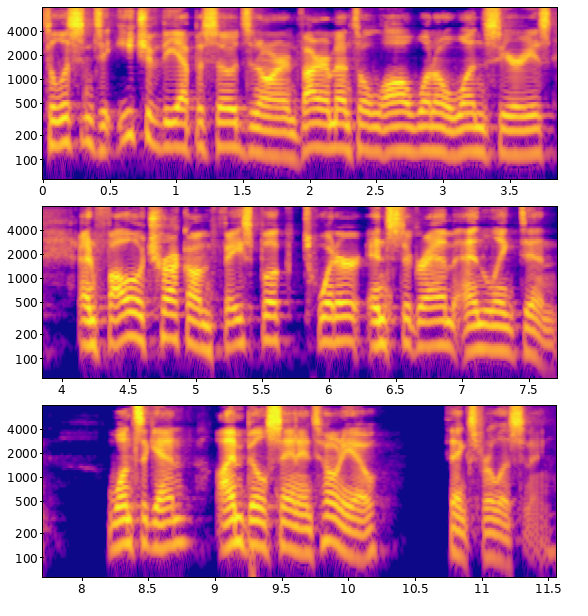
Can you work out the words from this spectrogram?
to listen to each of the episodes in our Environmental Law 101 series, and follow TREC on Facebook, Twitter, Instagram, and LinkedIn. Once again, I'm Bill San Antonio. Thanks for listening.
